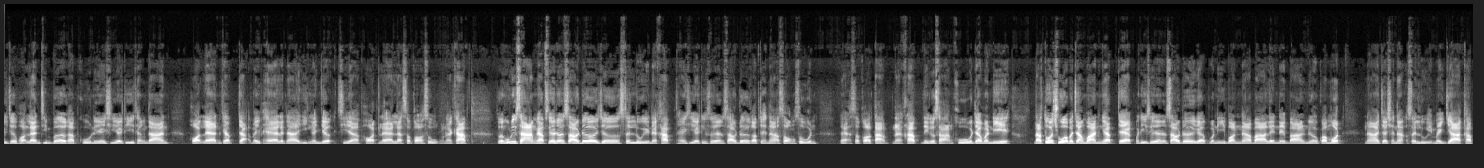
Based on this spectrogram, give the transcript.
กเจอพอร์ตแลนด์ทิมเบอร์ครับคู่นี้เชียร์ที่ทางด้านพอร์ตแลนด์ครับจะไม่แพ้และน่ายิงกันเยอะเชียร์พอร์ตแลนด์และสกอร์สูงนะครับส่วนคู่ที่3ครับเซเนอร์ซาวเดอร์เจอเซนหลุยนะครับให้เชียร์ที่เซเนอร์ซาวเดอร์ครับจะชนะ 2-0 และสกอร์ต่ำนะครับนี่คือ3คู่ประจำวันนี้แล้วตัวชัวร์ประจำวันครับแจกไปที่เซเนอร์ซาวเดอร์ครับวันนี้บอลหน้าบ้านเล่นในบ้านเหนือกว่าหมด น่าจะชนะเซนหลุยไม่ยากครับ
